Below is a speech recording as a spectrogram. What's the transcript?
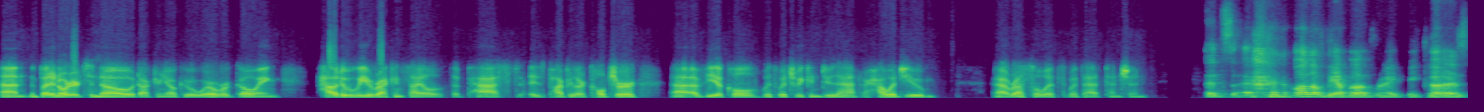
Um, but in order to know, Dr. Anyaoku, where we're going, how do we reconcile the past? Is popular culture uh, a vehicle with which we can do that, or how would you uh, wrestle with with that tension? It's all of the above, right? Because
